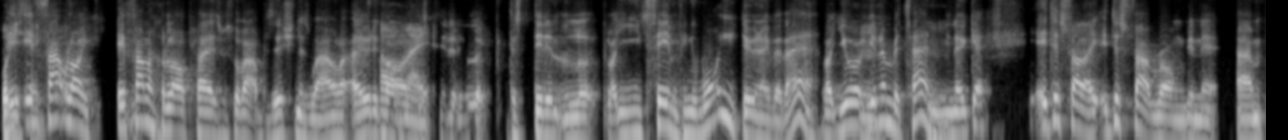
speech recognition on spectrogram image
what do you it, think? it felt like it felt like a lot of players were sort of out of position as well. Like Odegaard Oh, just didn't look, just didn't look like you see him thinking, "What are you doing over there? Like you're you're Mm. number ten. Mm. You know, get." It just felt like it just felt wrong, didn't it? Um,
